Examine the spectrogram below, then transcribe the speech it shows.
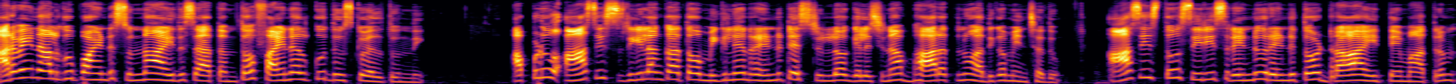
అరవై నాలుగు పాయింట్ సున్నా ఐదు శాతంతో ఫైనల్కు దూసుకువెళ్తుంది. అప్పుడు ఆసీస్ శ్రీలంకతో మిగిలిన రెండు టెస్టుల్లో గెలిచిన భారత్ను అధిగమించదు. ఆసీస్తో సిరీస్ రెండు రెండుతో డ్రా అయితే మాత్రం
